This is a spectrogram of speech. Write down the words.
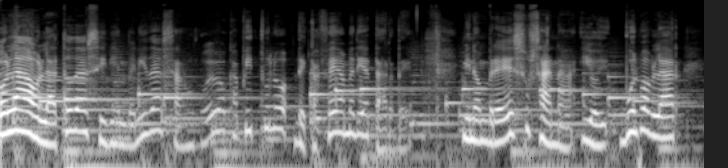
Hola, hola a todas y bienvenidas a un nuevo capítulo de Café a Media Tarde. Mi nombre es Susana y hoy vuelvo a hablar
